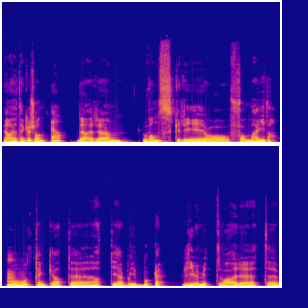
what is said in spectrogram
ja, jeg tenker sånn. Ja. Det er um, vanskelig å, for meg da, å tenke at, øh, at jeg blir borte. Livet mitt var et øh,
